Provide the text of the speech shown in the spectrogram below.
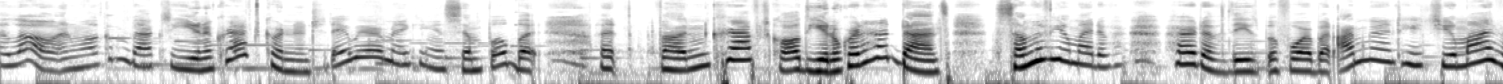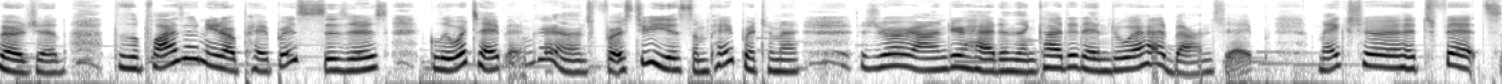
Hello and welcome back to Unicraft Corner. Today we are making a simple but, but fun craft called unicorn headbands. Some of you might have heard of these before, but I'm going to teach you my version. The supplies I need are paper, scissors, glue or tape, and crayons. First you use some paper to measure around your head and then cut it into a headband shape. Make sure it fits.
